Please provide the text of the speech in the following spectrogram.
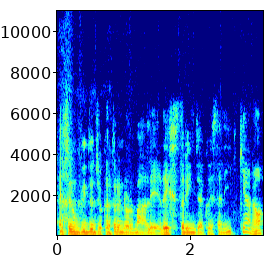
essere un videogiocatore normale restringe questa nicchia, no?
